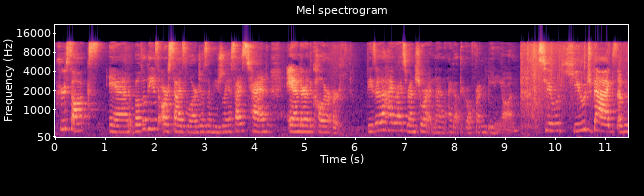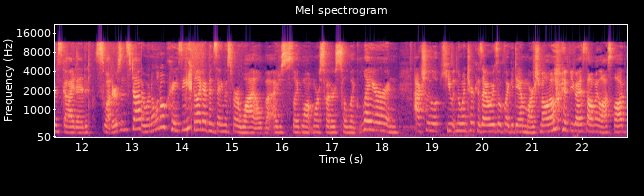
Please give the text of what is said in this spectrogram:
crew socks. And both of these are size larges. I'm usually a size 10, and they're in the color earth. These are the high-rise run short, and then I got the girlfriend beanie on. Two huge bags of Missguided sweaters and stuff. I went a little crazy. I feel like I've been saying this for a while, but I just like want more sweaters to like layer and actually look cute in the winter because I always look like a damn marshmallow. if you guys saw my last vlog,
